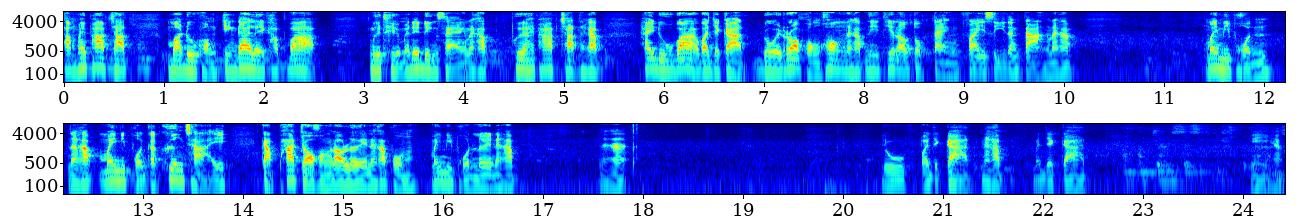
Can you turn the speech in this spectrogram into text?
ทำให้ภาพชัด มาดูของจริงได้เลยครับว่ามือถือไม่ได้ดึงแสงนะครับ เพื่อให้ภาพชัดนะครับ ให้ดูว่าบรรยากาศโดยรอบของห้องนะครับ นี่ที่เราตกแต่งไฟสีต่างๆนะครับ ไม่มีผลนะครับ ไม่มีผลกับเครื่องฉายกับผ้าจอของเราเลยนะครับ ผมไม่มีผลเลยนะครับนะฮะดูบรรยากาศนะครับ บรรยากาศนี่ครับ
